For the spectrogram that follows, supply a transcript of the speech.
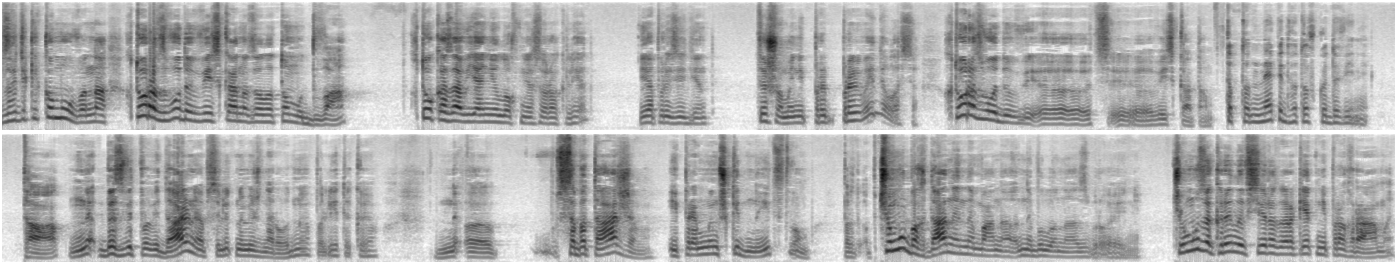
Завдяки кому вона? Хто розводив війська на Золотому 2? Хто казав, я не лох, мені 40 лет, я президент? Це що, мені при, привиділося? Хто розводив е, ці, е, війська там? Тобто не підготовкою до війни. Так, безвідповідальною, абсолютно міжнародною політикою, е, саботажем і прямим шкідництвом. Чому Богдани нема не було на озброєнні? Чому закрили всі ракетні програми?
